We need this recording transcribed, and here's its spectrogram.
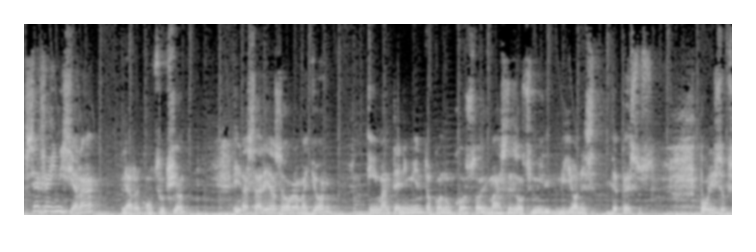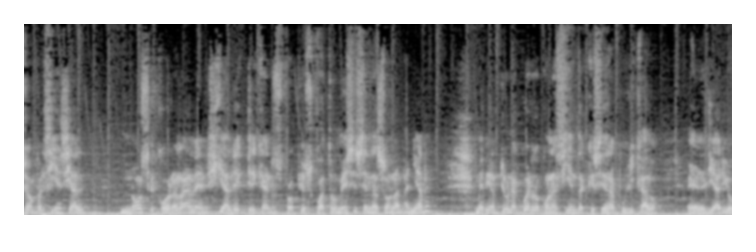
CFE iniciará la reconstrucción y las tareas de obra mayor y mantenimiento con un costo de más de 2 mil millones de pesos. Por instrucción presidencial no se cobrará la energía eléctrica en los propios cuatro meses en la zona dañada, mediante un acuerdo con Hacienda que será publicado en el diario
